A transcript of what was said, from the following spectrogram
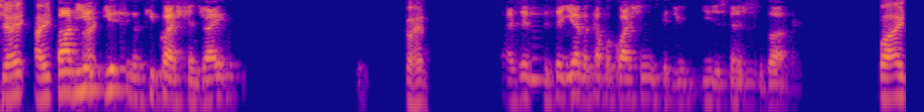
See, I, I Bob, you, I, you have a few questions, right? Go ahead. I said to say you have a couple questions because you you just finished the book. Well, I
